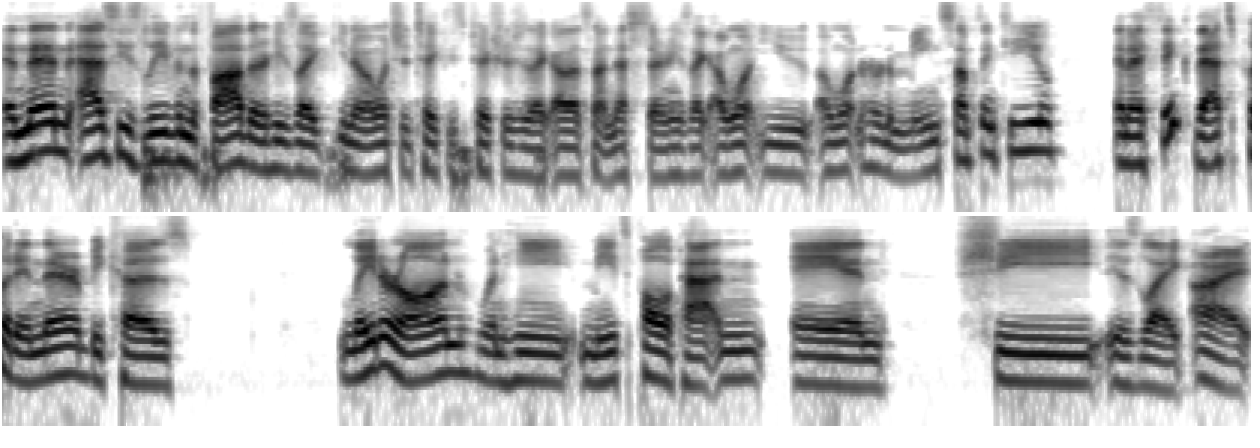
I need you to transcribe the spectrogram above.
and then as he's leaving the father, he's like, you know, I want you to take these pictures. He's like, oh, that's not necessary. And he's like, I want you, I want her to mean something to you. And I think that's put in there because later on, when he meets Paula Patton and she is like, all right,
